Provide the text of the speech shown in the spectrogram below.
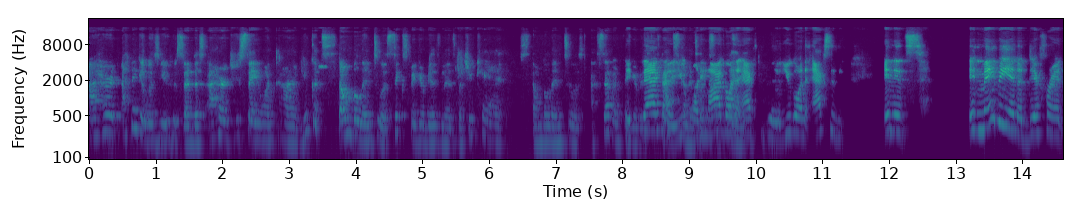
I heard, I think it was you who said this. I heard you say one time you could stumble into a six figure business, but you can't stumble into a, a seven figure exactly. You are not going to accidentally, you're going to accidentally, and it's, it may be in a different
